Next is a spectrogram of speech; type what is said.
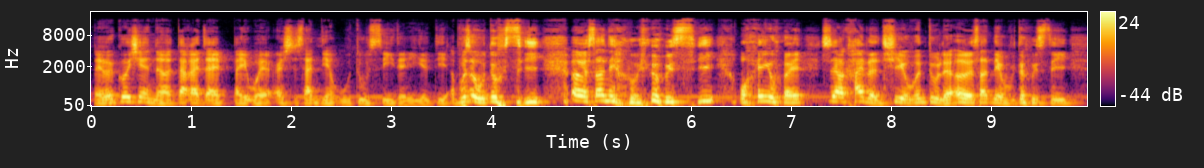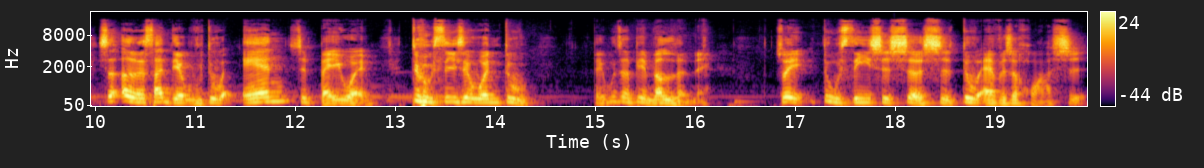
北回归线呢，大概在北纬二十三点五度 C 的一个地，啊，不是五度 C，二十三点五度 C，我还以为是要开冷气温度的二十三点五度 C，是二十三点五度，N 是北纬，度 C 是温度，北部真的变比较冷哎。所以度 C 是摄氏，度 F 是华氏，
